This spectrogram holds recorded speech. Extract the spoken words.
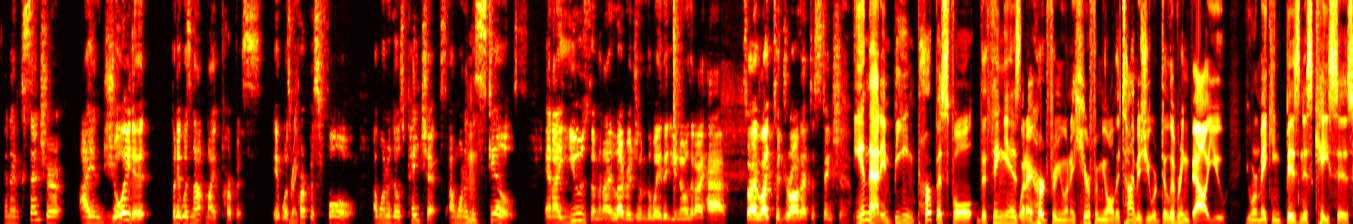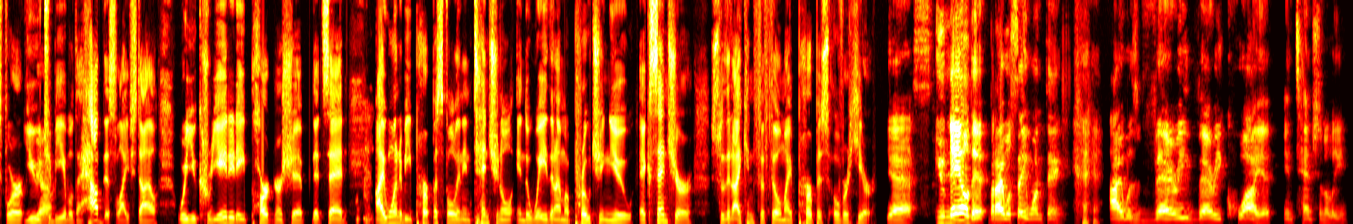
And at Accenture, I enjoyed it, but it was not my purpose. It was Right. purposeful. I wanted those paychecks. I wanted the Mm. skills. And I use them and I leverage them the way that you know that I have. So I like to draw that distinction. in that in being purposeful the thing is what i heard from you and i hear from you all the time is you were delivering value you were making business cases for you Yeah. to be able to have this lifestyle where you created a partnership that said i want to be purposeful and intentional in the way that i'm approaching you accenture so that i can fulfill my purpose over here Yes. You nailed it, but I will say one thing. I was very, very quiet intentionally.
